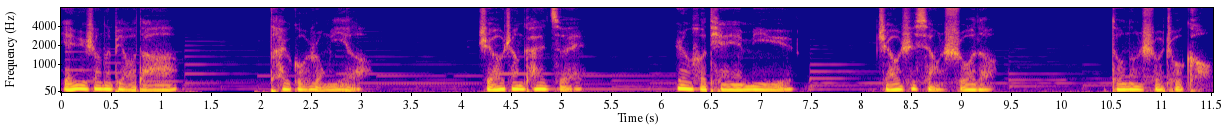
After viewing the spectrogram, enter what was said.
言语上的表达太过容易了。只要张开嘴，任何甜言蜜语，只要是想说的，都能说出口。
